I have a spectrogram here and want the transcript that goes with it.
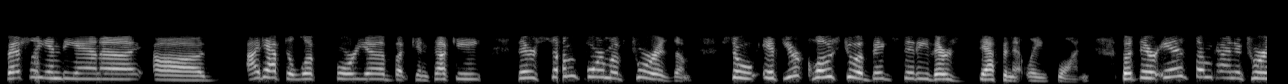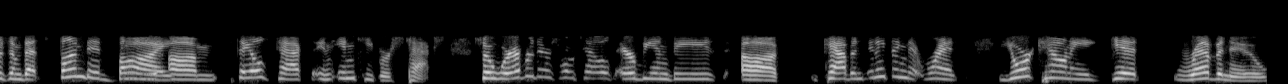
especially Indiana. Uh, I'd have to look for you, but Kentucky, there's some form of tourism. So if you're close to a big city, there's definitely one. But there is some kind of tourism that's funded by um, sales tax and innkeeper's tax. So wherever there's hotels, Airbnbs, uh, cabins, anything that rents, your county gets revenue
